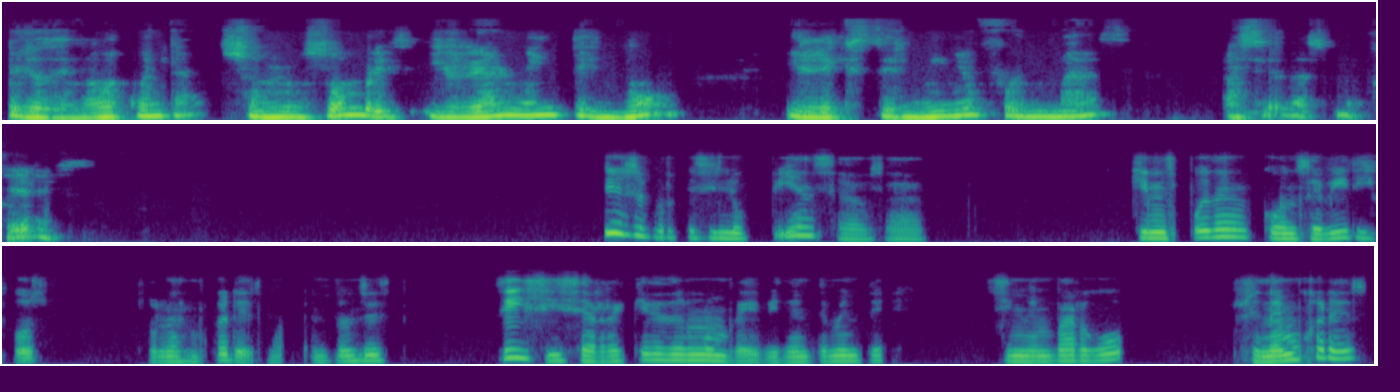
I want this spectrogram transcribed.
pero de nueva cuenta son los hombres y realmente no. El exterminio fue más hacia las mujeres. Sí, o porque si lo piensa, o sea, quienes pueden concebir hijos son las mujeres, ¿no? Entonces, sí, sí, se requiere de un hombre, evidentemente. Sin embargo, si no hay mujeres,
